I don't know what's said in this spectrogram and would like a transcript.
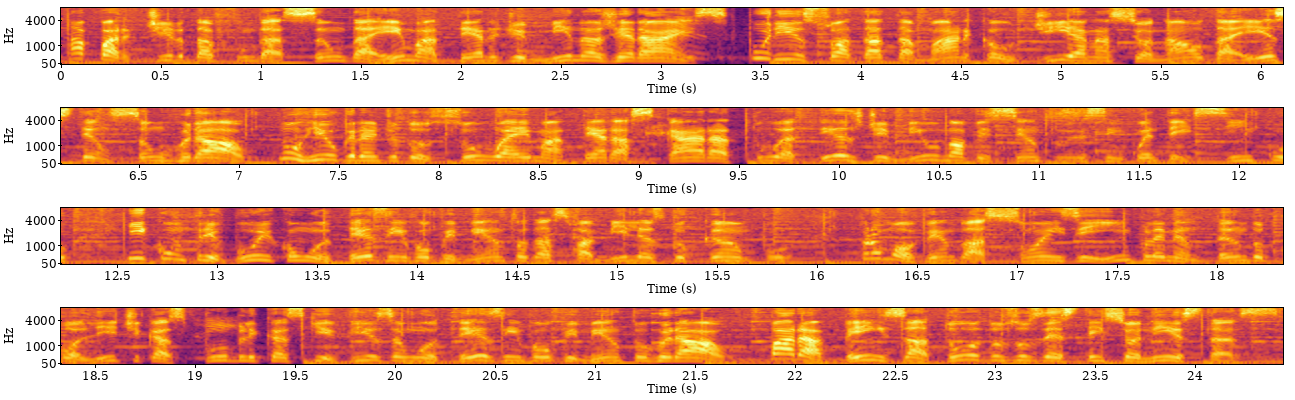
a partir da fundação da Emater de Minas Gerais. Por isso a data marca o Dia Nacional da Extensão Rural. No Rio Grande do Sul, a Emater Ascar atua desde 1955 e contribui com o desenvolvimento das famílias do campo promovendo ações e implementando políticas públicas que visam o desenvolvimento rural. Parabéns a todos os extensionistas!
